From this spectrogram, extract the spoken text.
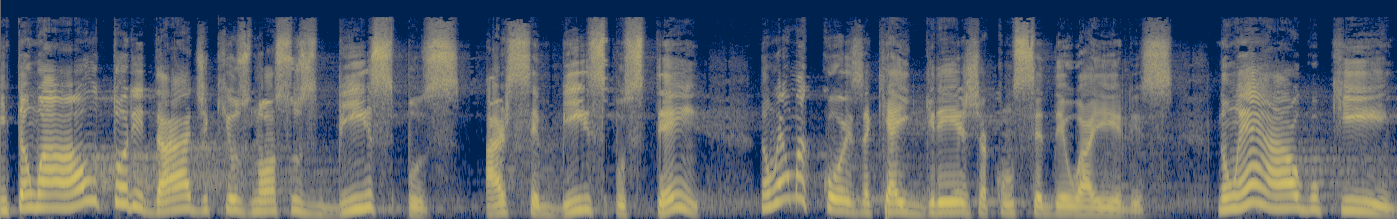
Então, a autoridade que os nossos bispos, arcebispos têm, não é uma coisa que a igreja concedeu a eles, não é algo que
